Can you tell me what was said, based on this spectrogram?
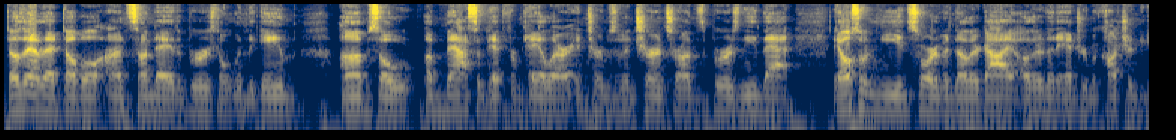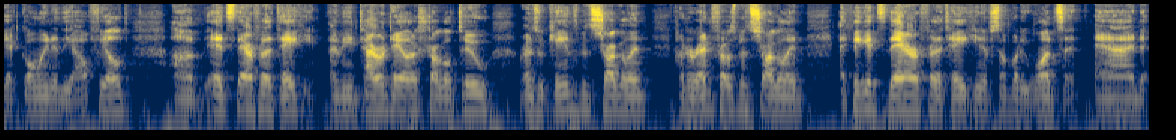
doesn't have that double on Sunday, the Brewers don't win the game. Um, so a massive hit from Taylor in terms of insurance runs. The Brewers need that. They also need sort of another guy other than Andrew McCutchen to get going in the outfield. Um, it's there for the taking. I mean, Tyrone Taylor struggled too. Lorenzo Cain's been struggling. Hunter Renfroe's been struggling. I think it's there for the taking if somebody wants it. And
